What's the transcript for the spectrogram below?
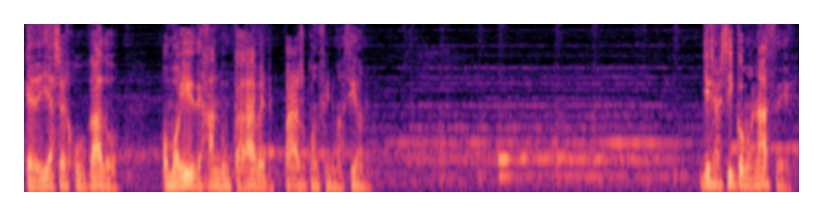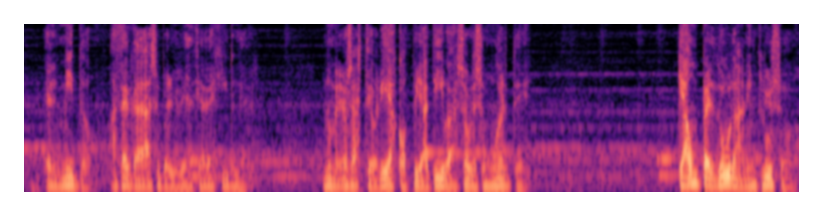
que debía ser juzgado o morir dejando un cadáver para su confirmación. Y es así como nace el mito acerca de la supervivencia de Hitler. Numerosas teorías conspirativas sobre su muerte, que aún perduran incluso,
